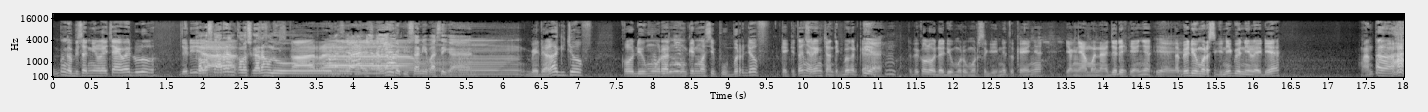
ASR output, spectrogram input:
gue nggak bisa nilai cewek dulu jadi Kalau ya, sekarang kalau sekarang lu sekarang, menilai, sekarang ya. udah bisa nih pasti kan. Hmm, beda lagi Jov kalau di umuran mungkin masih puber Jov kayak kita nyari yang cantik banget kan Iya. tapi kalau udah di umur umur segini tuh kayaknya yang nyaman aja deh kayaknya Iya, iya. tapi di umur segini gue nilai dia mantap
